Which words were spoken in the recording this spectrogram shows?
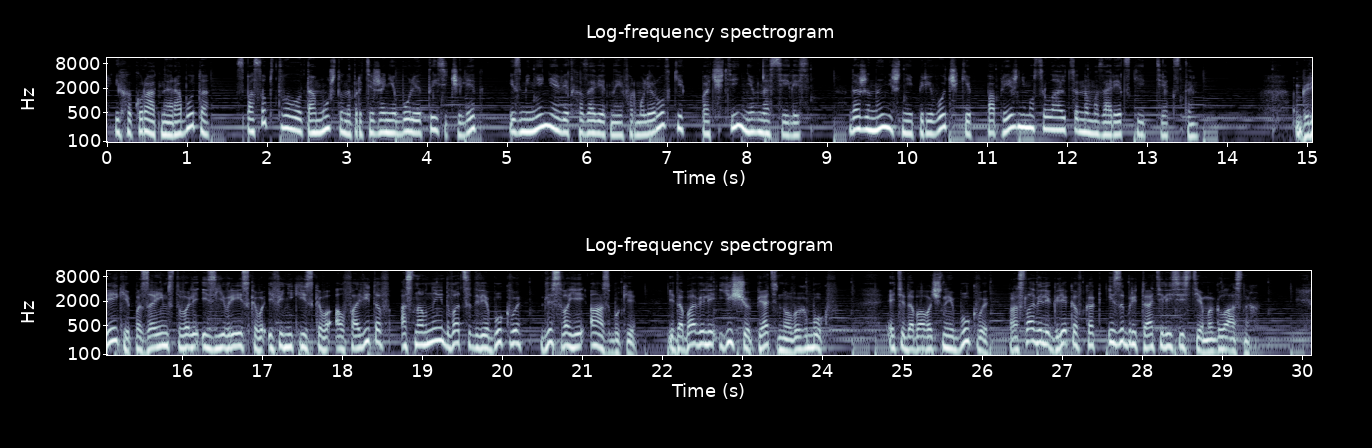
Их аккуратная работа способствовала тому, что на протяжении более тысячи лет изменения ветхозаветные формулировки почти не вносились. Даже нынешние переводчики по-прежнему ссылаются на мазарецкие тексты. Греки позаимствовали из еврейского и финикийского алфавитов основные 22 буквы для своей азбуки и добавили еще пять новых букв. Эти добавочные буквы прославили греков как изобретателей системы гласных.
